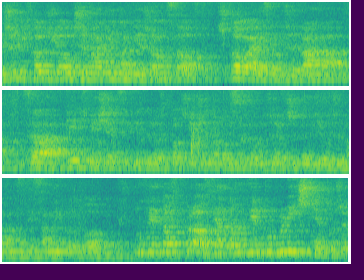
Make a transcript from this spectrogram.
Jeżeli chodzi o ogrzewanie na bieżąco, szkoła jest ogrzewana za 5 miesięcy, kiedy rozpocznie się nowy sezon grzewczy, będzie ogrzewana z tej samej kotłowni. Mówię to wprost, ja to mówię publicznie, proszę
